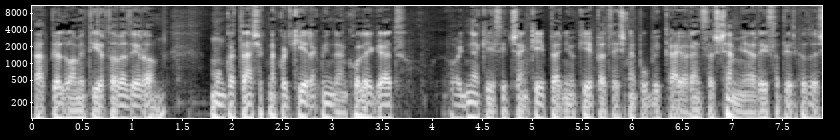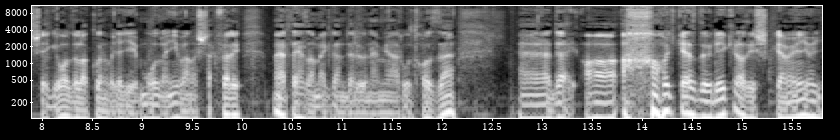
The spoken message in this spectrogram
Tehát például, amit írt a vezér a munkatársaknak, hogy kérek minden kollégát, hogy ne készítsen képernyőképet és ne publikálja a rendszer semmilyen részletét közösségi oldalakon, vagy egyéb módon nyilvánosság felé, mert ehhez a megrendelő nem járult hozzá. E, de a, ahogy kezdődik, az is kemény, hogy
